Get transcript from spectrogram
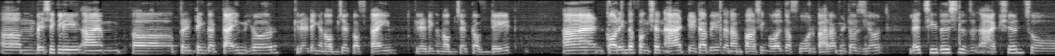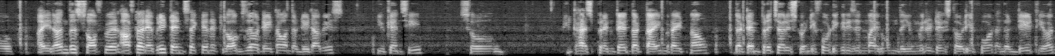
um, basically I'm uh, printing the time here, creating an object of time, creating an object of date and calling the function add database and I'm passing all the four parameters here. Let's see this action. So I run this software after every 10 second it logs the data on the database. You can see. So it has printed the time right now the temperature is 24 degrees in my room the humidity is 34 and the date here.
